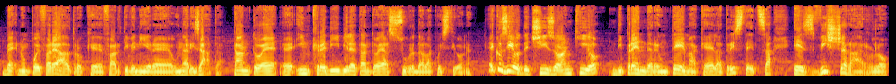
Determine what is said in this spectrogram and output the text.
beh, non puoi fare altro che farti venire una risata. Tanto è eh, incredibile, tanto è assurda la questione. E così ho deciso anch'io di prendere un tema che è la tristezza e sviscerarlo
